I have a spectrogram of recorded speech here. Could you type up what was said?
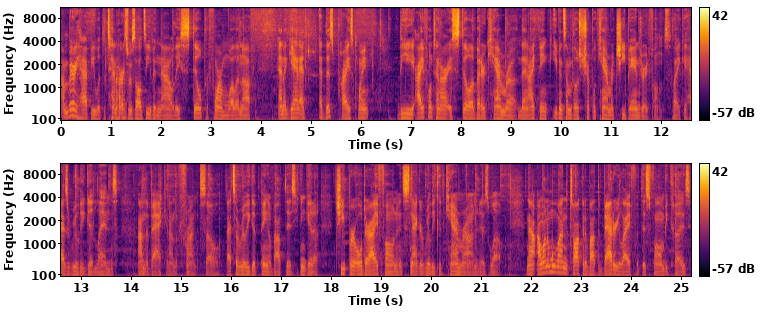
i'm very happy with the 10r's results even now. They still perform well enough. And again at, at this price point the iPhone 10R is still a better camera than I think even some of those triple camera cheap Android phones. Like it has a really good lens on the back and on the front. So that's a really good thing about this. You can get a cheaper older iPhone and snag a really good camera on it as well. Now I want to move on to talking about the battery life with this phone because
